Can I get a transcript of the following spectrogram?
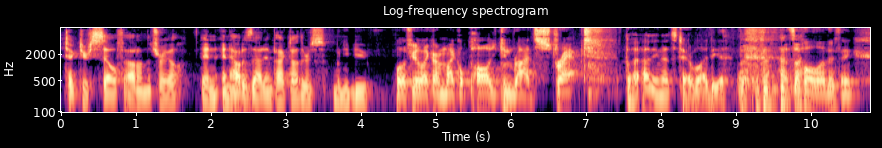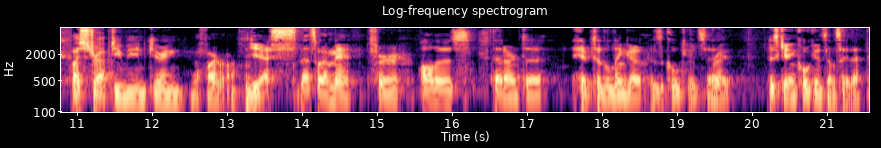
protect yourself out on the trail? And and how does that impact others when you do? Well if you're like our michael paul you can ride strapped but I think that's a terrible idea. that's a whole other thing. By strapped, you mean carrying a firearm? Yes, that's what I meant for all those that aren't uh, hip to the lingo, as the cool kids say. Right. Just kidding. Cool kids don't say that.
